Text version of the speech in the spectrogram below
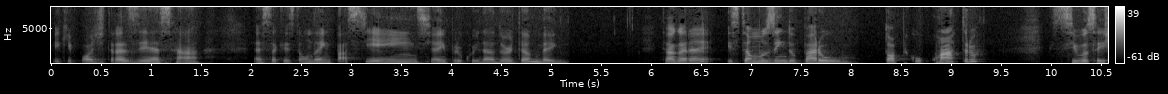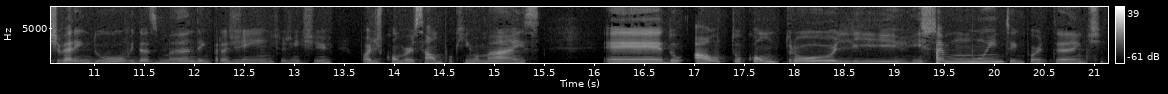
e que pode trazer essa, essa questão da impaciência e para o cuidador também. Então, agora estamos indo para o tópico 4. Se vocês tiverem dúvidas, mandem para a gente, a gente pode conversar um pouquinho mais. É, do autocontrole. Isso é muito importante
